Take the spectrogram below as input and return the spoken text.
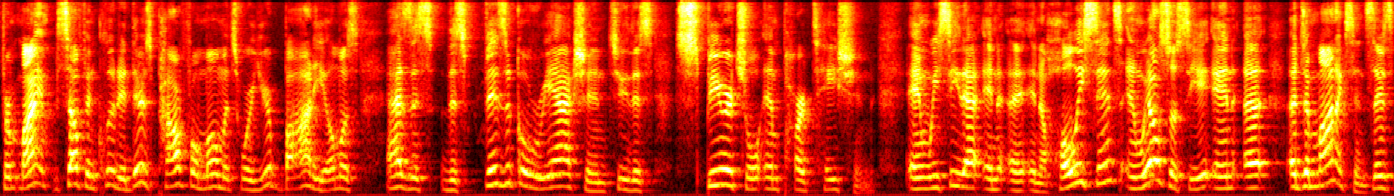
for myself included, there's powerful moments where your body almost has this this physical reaction to this spiritual impartation, and we see that in a, in a holy sense, and we also see it in a, a demonic sense. There's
